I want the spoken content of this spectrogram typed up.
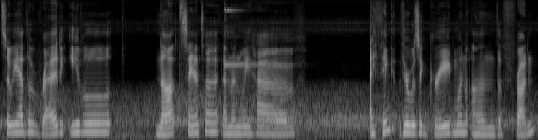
So we had the red evil, not Santa, and then we have... I think there was a green one on the front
